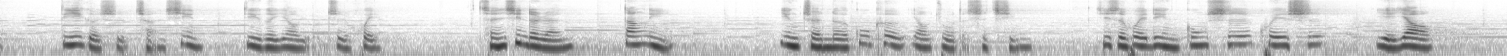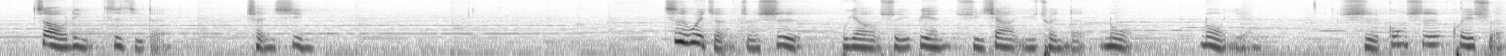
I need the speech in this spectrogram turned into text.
第一个是诚信，第二个要有智慧。诚信的人，当你应承了顾客要做的事情，即使会令公司亏失，也要照立自己的诚信。智慧者则是。不要随便许下愚蠢的诺诺言，使公司亏损，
